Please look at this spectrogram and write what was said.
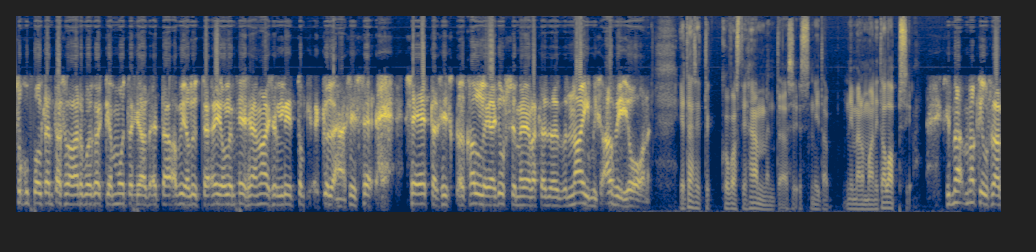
sukupuolten tasa-arvoa ja kaikkea muuta, ja että avioliitto ei ole miehen ja naisen liitto. Kyllähän siis se, se että siis Kalle ja Jussi menevät naimisavioon. Ja tämä sitten kovasti hämmentää siis niitä, nimenomaan niitä lapsia. Siis mä, mä kiusaan,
